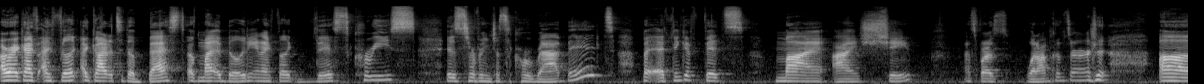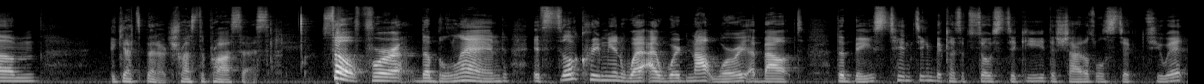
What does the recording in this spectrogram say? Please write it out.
Alright guys, I feel like I got it to the best of my ability and I feel like this crease is serving Jessica Rabbit, but I think it fits my eye shape as far as what I'm concerned. Um, it gets better, trust the process. So for the blend, it's still creamy and wet. I would not worry about the base tinting because it's so sticky, the shadows will stick to it.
